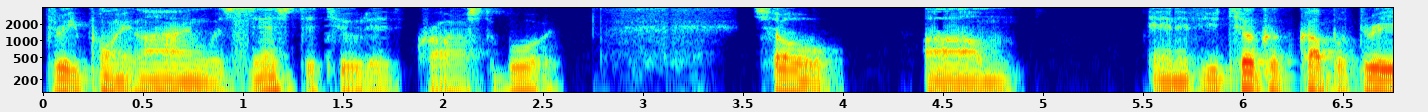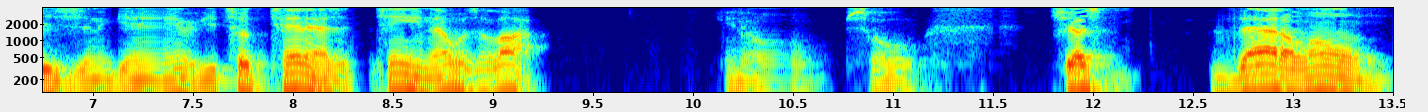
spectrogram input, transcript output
three point line was instituted across the board. So, um, and if you took a couple threes in a game, if you took 10 as a team, that was a lot, you know. So, just that alone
